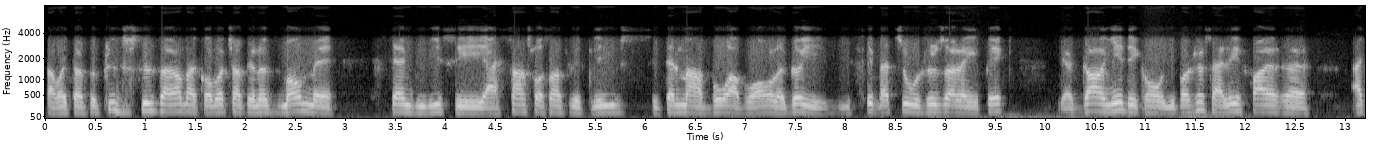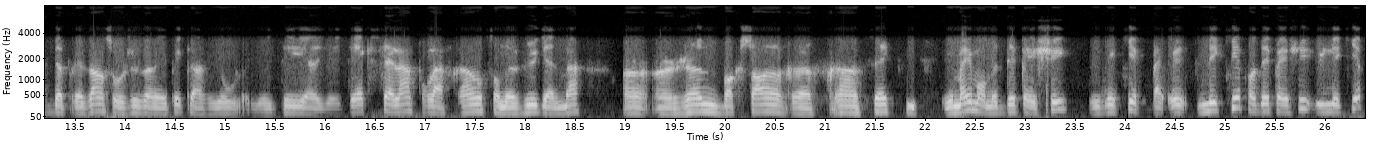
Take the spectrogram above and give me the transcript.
ça va être un peu plus difficile de dans le combat de championnat du monde, mais Christian Mbili, c'est à 168 livres. C'est tellement beau à voir. Le gars, il, s'est battu aux Jeux olympiques. Il a gagné des combats. Il n'est pas juste allé faire acte de présence aux Jeux olympiques à Rio. là. Il, a été, euh, il a été excellent pour la France. On a vu également un, un jeune boxeur euh, français qui, et même on a dépêché une équipe. Ben, euh, L'équipe a dépêché une équipe.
